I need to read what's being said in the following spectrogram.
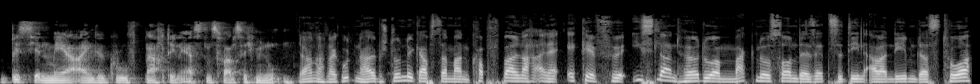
ein bisschen mehr eingegroovt nach den ersten 20 Minuten. Ja, nach einer guten halben Stunde gab es dann mal einen Kopfball nach einer Ecke für Island. Hördur Magnusson, der setzte den aber neben das Tor.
